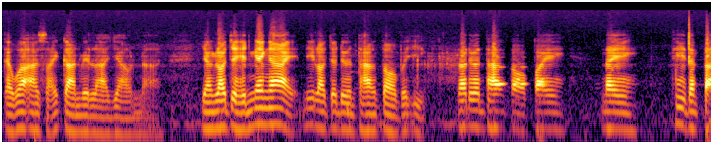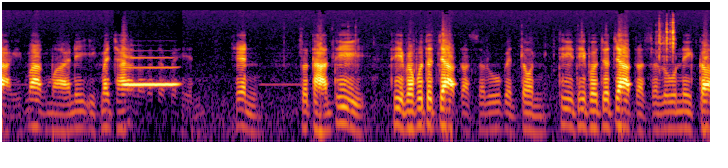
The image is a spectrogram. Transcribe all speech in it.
แต่ว่าอาศัยการเวลายาวนาน อย่างเราจะเห็นง่าย ๆ นี่เราจะเดินทางต่อไปอีก เราเดินทางต่อไปในที่ต่างๆ อีกมากมายนี่อีกไม่ช้าเราก็จะไปเห็น เช่นสถานที่ที่พระพุทธเจ้าตรัสรู้เป็นต้น ที่ที่พระพุทธเจ้าตรัสรู้นี่ก็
